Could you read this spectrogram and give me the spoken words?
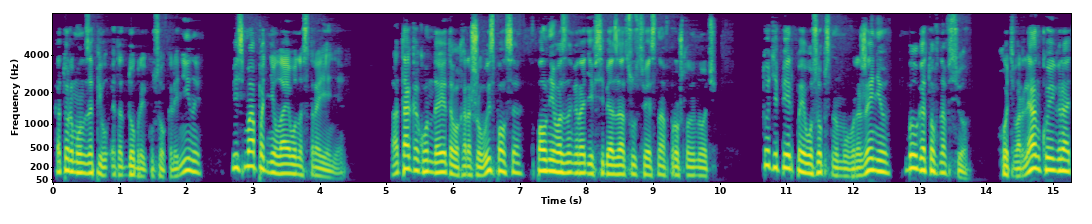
которым он запил этот добрый кусок оленины, весьма подняла его настроение. А так как он до этого хорошо выспался, вполне вознаградив себя за отсутствие сна в прошлую ночь, то теперь, по его собственному выражению, был готов на все. Хоть в орлянку играть,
